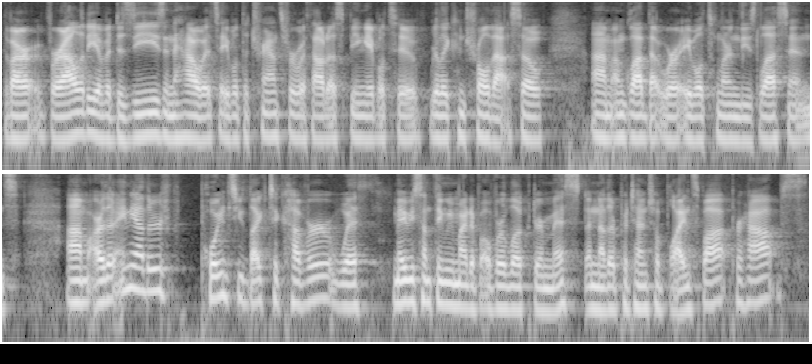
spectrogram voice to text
the vir- virality of a disease and how it's able to transfer without us being able to really control that. So um, i'm glad that we're able to learn these lessons. Um, are there any other points you'd like to cover with maybe something we might have overlooked or missed? Another potential blind spot perhaps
